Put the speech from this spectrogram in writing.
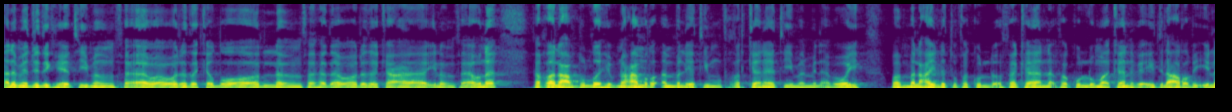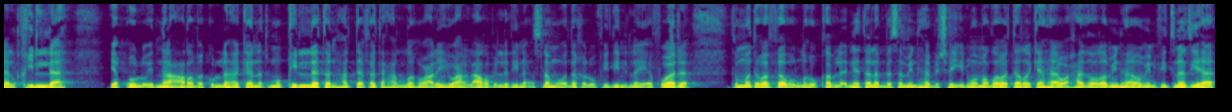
ألم يجدك يتيما فآوى ووجدك ضالا فهدى ووجدك عائلا فأغنى؟ فقال عبد الله بن عمرو أما اليتيم فقد كان يتيما من أبويه وأما العيلة فكل, فكان فكل ما كان بأيدي العرب إلى الخلة يقول إن العرب كلها كانت مقلة حتى فتح الله عليه وعلى العرب الذين أسلموا ودخلوا في دين الله أفواجا. ثم توفاه الله قبل أن يتلبس منها بشيء ومضى وتركها وحذر منها ومن فتنتها.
